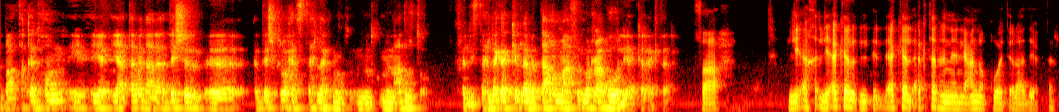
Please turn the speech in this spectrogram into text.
بعتقد هون يعتمد على قديش قديش كل واحد استهلك من عضلته. فاللي استهلكها كلها بالتعامل مع فيلم الرعب هو اللي أكل أكثر صح. اللي أخ... اللي اكل اللي أكل أكثر هن اللي عندهم قوة إرادة أكثر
